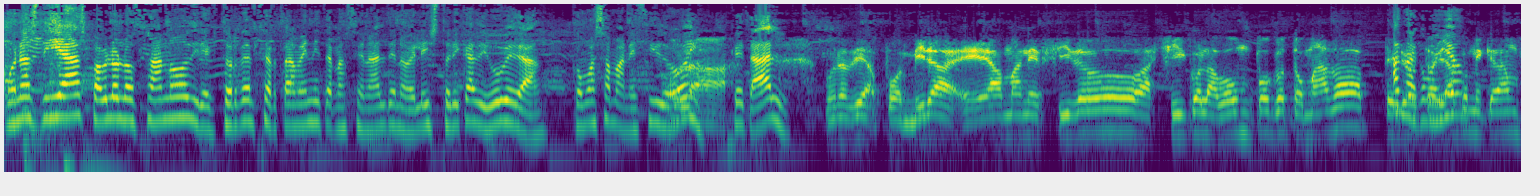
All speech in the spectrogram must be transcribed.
Buenos días, Pablo Lozano, director del Certamen Internacional de Novela Histórica de Úbeda. ¿Cómo has amanecido Hola. hoy? ¿Qué tal? Buenos días. Pues mira, he amanecido así con la voz un poco tomada, pero Anda, todavía me quedan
